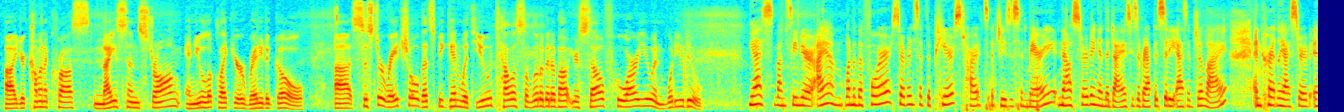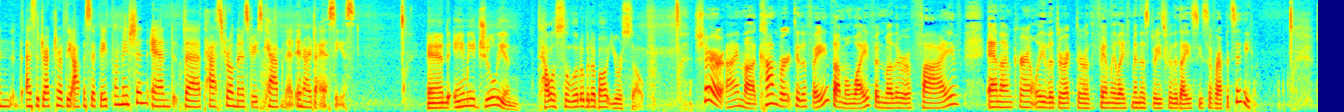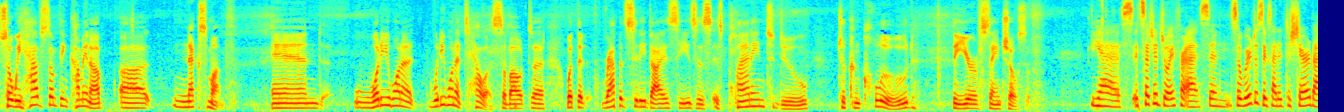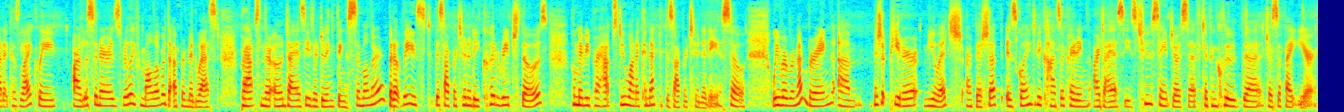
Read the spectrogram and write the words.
Uh, you're coming across nice and strong, and you look like you're ready to go. Uh, Sister Rachel, let's begin with you. Tell us a little bit about yourself. Who are you and what do you do? Yes, Monsignor. I am one of the four servants of the pierced hearts of Jesus and Mary, now serving in the Diocese of Rapid City as of July. And currently I serve in, as the director of the Office of Faith Formation and the Pastoral Ministries Cabinet in our diocese. And Amy Julian, tell us a little bit about yourself. Sure. I'm a convert to the faith. I'm a wife and mother of five, and I'm currently the director of the Family Life Ministries for the Diocese of Rapid City. So we have something coming up uh, next month, and what do you want to what do you want to tell us about uh, what the Rapid City Diocese is, is planning to do to conclude the year of Saint Joseph? Yes, it's such a joy for us. And so we're just excited to share about it because likely our listeners, really from all over the upper Midwest, perhaps in their own diocese, are doing things similar, but at least this opportunity could reach those who maybe perhaps do want to connect with this opportunity. So we were remembering um, Bishop Peter Muhich, our bishop, is going to be consecrating our diocese to St. Joseph to conclude the Josephite year.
